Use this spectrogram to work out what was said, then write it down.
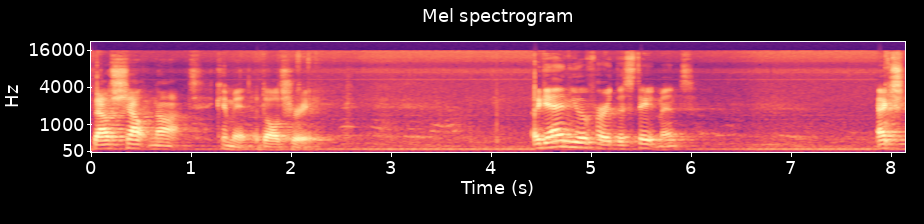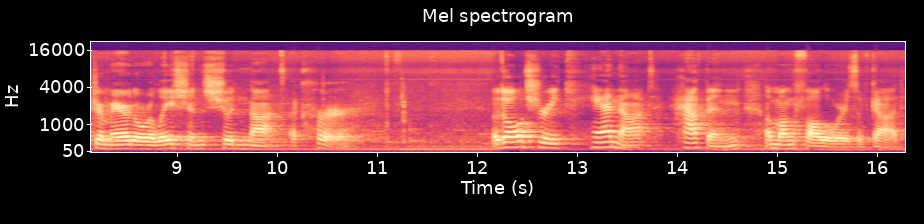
Thou shalt not commit adultery. Again, you have heard the statement extramarital relations should not occur. Adultery cannot happen among followers of God.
